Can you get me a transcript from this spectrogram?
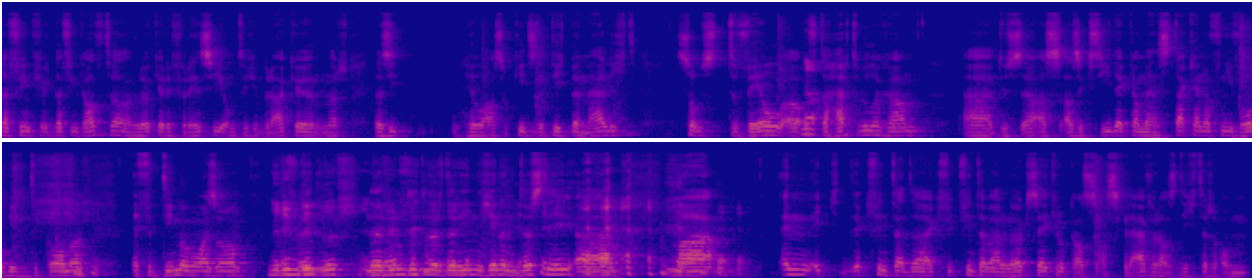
dat, vind ik, dat vind ik altijd wel een leuke referentie om te gebruiken. Naar, dat is helaas ook iets dat dicht bij mij ligt. Soms te veel uh, Ja. of te hard willen gaan. Uh, dus uh, als, als ik zie dat ik aan mijn stakken of niveau begin te komen, even dimmen maar zo. Een rumdudler. Een rumdudler erin, geen een dusty. Maar en ik, ik, vind dat, ik, vind, ik vind dat wel leuk, zeker ook als, als schrijver, als dichter, om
